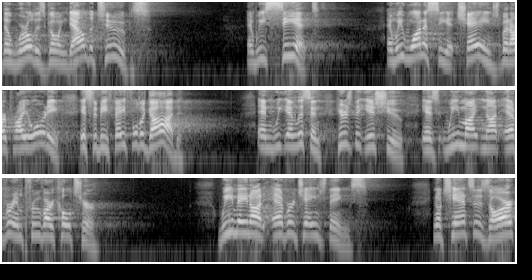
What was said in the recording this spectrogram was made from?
the world is going down the tubes, and we see it. And we want to see it changed, but our priority is to be faithful to God. And we and listen, here's the issue is we might not ever improve our culture. We may not ever change things. You know, chances are,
